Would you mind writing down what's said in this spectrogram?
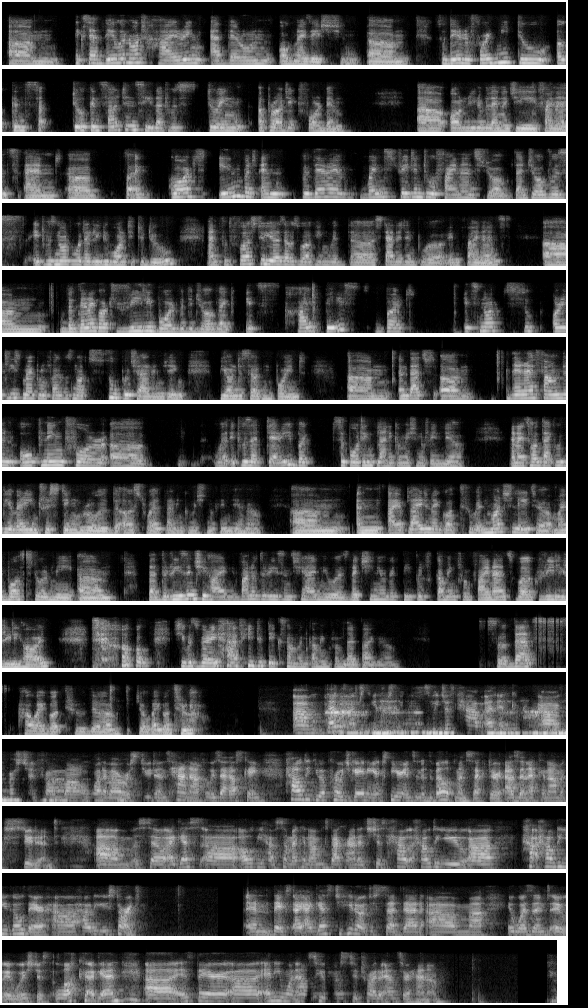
Um, except they were not hiring at their own organization. Um, so they referred me to a consul- to a consultancy that was doing a project for them uh, on renewable energy finance, and uh, I got in, but and but then I went straight into a finance job. That job was it was not what I really wanted to do, and for the first two years I was working with uh, Standard and Poor in finance. Um, but then I got really bored with the job. Like it's high paced, but it's not super, or at least my profile was not super challenging beyond a certain point um, and that's um, then I found an opening for uh, well, it was at TERI, but supporting Planning Commission of India, and I thought that would be a very interesting role, the erstwhile Planning Commission of India now. Um, and I applied and I got through. And much later, my boss told me um, that the reason she hired me, one of the reasons she hired me was that she knew that people coming from finance work really, really hard. So she was very happy to take someone coming from that background. So that's how I got through the job I got through. Um, that is actually interesting because we just have an uh, question from uh, one of our students, Hannah, who is asking, how did you approach gaining experience in the development sector as an economics student? Um, so I guess uh, all of you have some economics background. It's just how how do you uh, how, how do you go there? Uh, how do you start? and the, I, I, guess Chihiro just said that um, uh, it wasn't, it, it, was just luck again. Uh, is there uh, anyone else who wants to try to answer Hannah?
